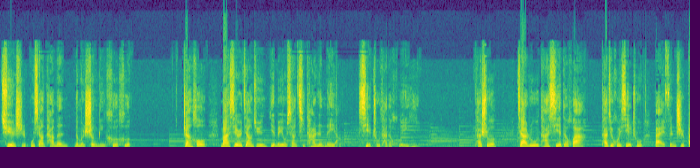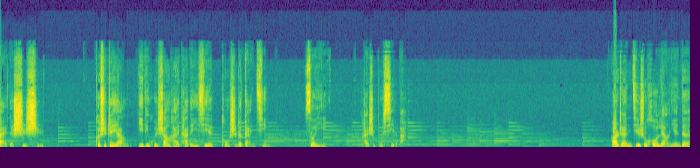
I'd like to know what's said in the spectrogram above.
确实不像他们那么声名赫赫。战后，马歇尔将军也没有像其他人那样写出他的回忆。他说：“假如他写的话。”他就会写出百分之百的事实，可是这样一定会伤害他的一些同事的感情，所以还是不写吧。二战结束后两年的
